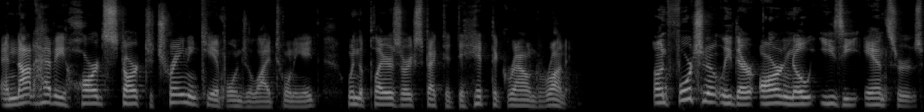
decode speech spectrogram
and not have a hard start to training camp on July 28th when the players are expected to hit the ground running. Unfortunately, there are no easy answers,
